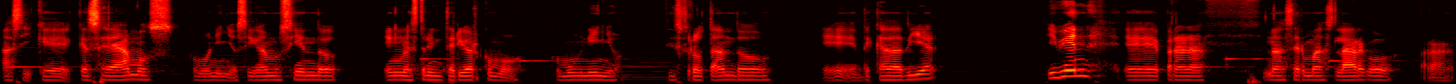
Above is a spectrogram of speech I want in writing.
Así que que seamos como niños, sigamos siendo en nuestro interior como, como un niño, disfrutando eh, de cada día. Y bien, eh, para no hacer más largo, para,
